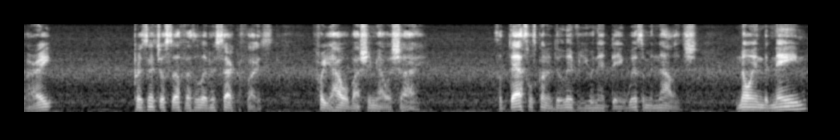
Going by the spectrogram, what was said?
All right? Present yourself as a living sacrifice for Yahweh Bashem Yahweh Shai. So that's what's going to deliver you in that day wisdom and knowledge. Knowing the name,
